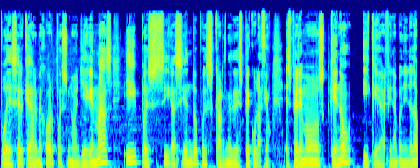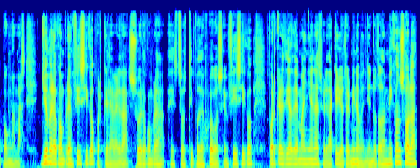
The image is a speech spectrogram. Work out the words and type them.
puede ser que a lo mejor pues no llegue más y pues siga siendo pues carne de especulación. Esperemos que no y que al final pues Nintendo ponga más. Yo me lo compré en físico porque la verdad suelo comprar estos tipos de juegos en físico porque el día de mañana es verdad que yo termino vendiendo todas mis consolas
